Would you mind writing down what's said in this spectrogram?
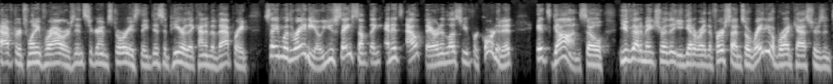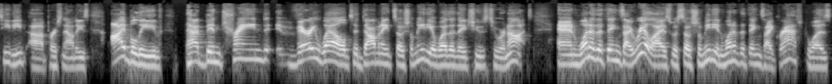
after 24 hours. Instagram stories they disappear they kind of evaporate. Same with radio. You say something and it's out there and unless you've recorded it it's gone. So you've got to make sure that you get it right the first time. So radio broadcasters and tv uh, personalities i believe have been trained very well to dominate social media, whether they choose to or not. And one of the things I realized with social media, and one of the things I grasped was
